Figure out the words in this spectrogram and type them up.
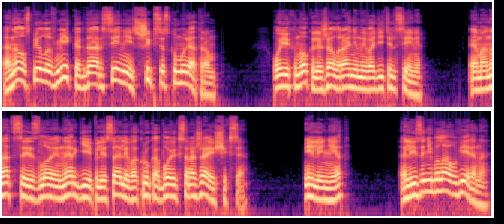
Она успела в миг, когда Арсений сшибся с кумулятором. У их ног лежал раненый водитель Сени. Эманации злой энергии плясали вокруг обоих сражающихся. Или нет? Лиза не была уверена.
